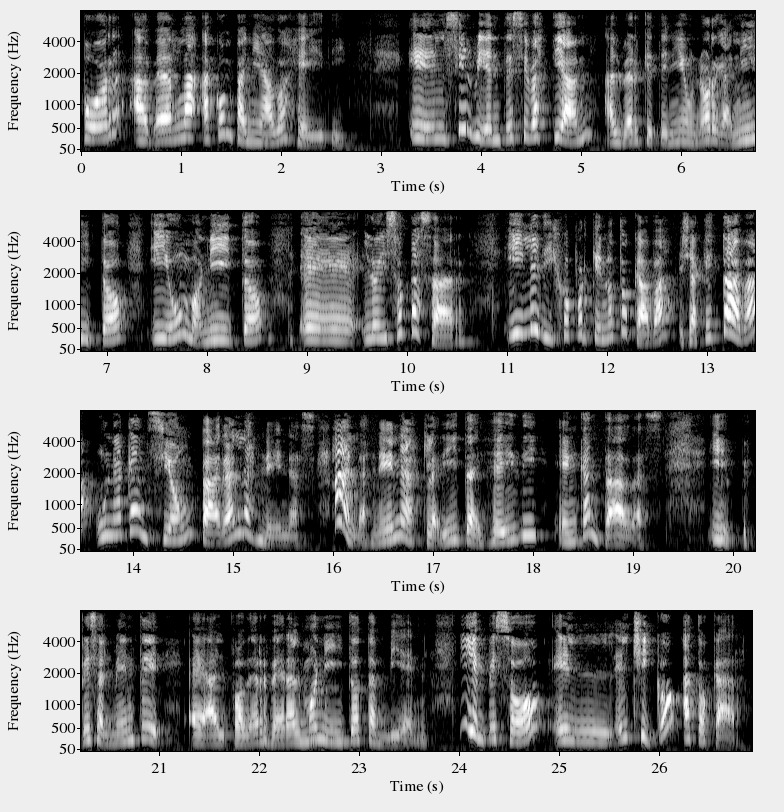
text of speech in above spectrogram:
por haberla acompañado a Heidi. El sirviente Sebastián, al ver que tenía un organito y un monito, eh, lo hizo pasar y le dijo por qué no tocaba, ya que estaba, una canción para las nenas. Ah, las nenas, Clarita y Heidi, encantadas. Y especialmente eh, al poder ver al monito también. Y empezó el chico a tocar.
